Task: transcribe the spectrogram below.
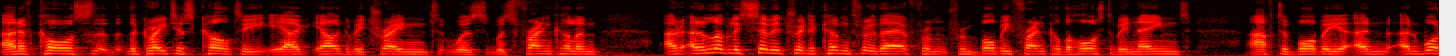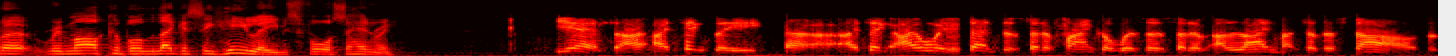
And of course, the, the greatest colt he, he, arguably trained was was Frankel, and, and, a lovely symmetry to come through there from from Bobby Frankel, the horse to be named after Bobby, and and what a remarkable legacy he leaves for Sir Henry. Yes, I, I think the uh, I think I always said that sort of Frankel was a sort of alignment of the stars, and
